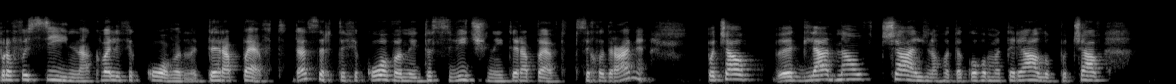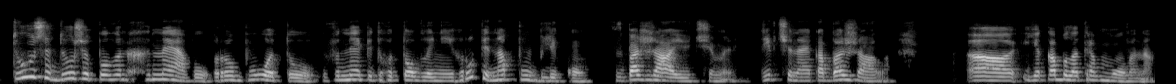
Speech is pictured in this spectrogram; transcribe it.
професійна, кваліфікований терапевт, да, сертифікований, досвідчений терапевт в психодрамі, почав е, для навчального такого матеріалу, почав дуже-дуже поверхневу роботу в непідготовленій групі на публіку з бажаючими. Дівчина, яка бажала яка була травмована,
